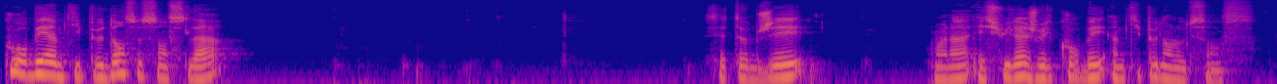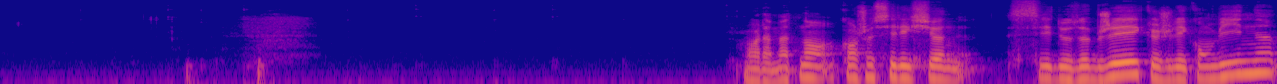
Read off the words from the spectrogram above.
courber un petit peu dans ce sens-là. Cet objet, voilà, et celui-là je vais le courber un petit peu dans l'autre sens. Voilà, maintenant, quand je sélectionne ces deux objets, que je les combine,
